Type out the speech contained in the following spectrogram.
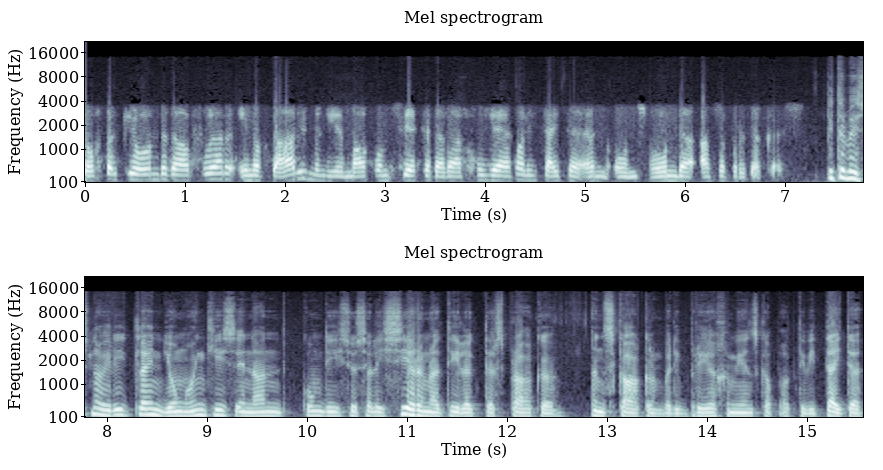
dogtertjie honde daarvoor en op daardie manier maak ons seker dat daar goeie kwaliteite in ons honde as 'n produk is. Pieter mens nou hierdie klein jong hondjies en dan kom die sosialisering natuurlik ter sprake inskakeling by die breë gemeenskap aktiwiteite.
